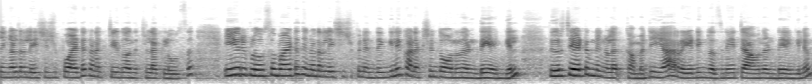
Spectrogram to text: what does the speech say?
നിങ്ങളുടെ റിലേഷൻഷിപ്പുമായിട്ട് കണക്ട് ചെയ്ത് വന്നിട്ടുള്ള ക്ലോസ് ഈ ഒരു ക്ലോസുമായിട്ട് നിങ്ങളുടെ റിലേഷൻഷിപ്പിന് എന്തെങ്കിലും കണക്ഷൻ തോന്നുന്നുണ്ട് എങ്കിൽ തീർച്ചയായിട്ടും നിങ്ങൾ കമന്റ് ചെയ്യുക. റീഡിങ് റെസിനേറ്റ് ആവുന്നുണ്ട് എങ്കിലും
